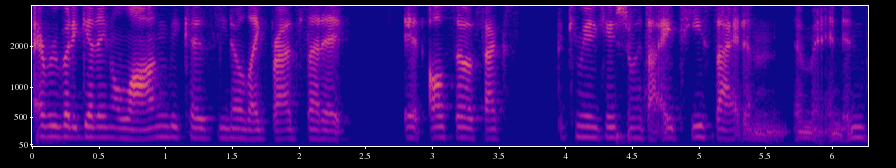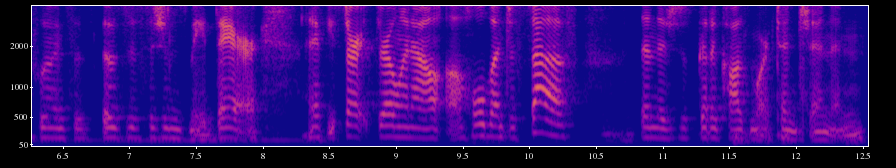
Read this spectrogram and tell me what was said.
everybody getting along because you know like brad said it it also affects the communication with the IT side and, and influences those decisions made there. And if you start throwing out a whole bunch of stuff, then there's just going to cause more tension. And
